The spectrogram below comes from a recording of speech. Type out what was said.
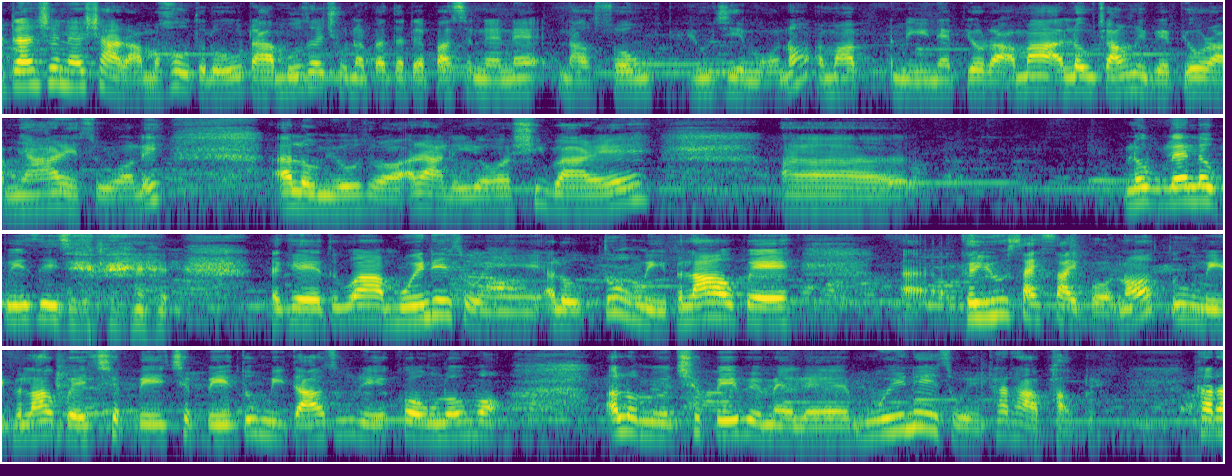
attention နဲ့ရှာတာမဟုတ်သလိုဒါမိုးဆက်ချုံနဲ့ပတ်သက်တဲ့ personal နဲ့နောက်ဆုံး view ချင်းပေါ့နော်အမအနေနဲ့ပြောတာအမအလုပ်ချောင်းတွေပဲပြောတာများတယ်ဆိုတော့လေအဲ့လိုမျိုးဆိုတော့အဲ့ဒါလေးတော့ရှိပါတယ်အာလုတ်လဲလုတ်ပေးစေချင်တယ်တကယ် तू ကမွေးနေ့ဆိုရင်အဲ့လိုသူ့အမေဘလောက်ပဲ ဂယုစိုက်စိုက်ပေါ့နော်သူ့အမေဘလောက်ပဲချစ်ပေးချစ်ပေးသူ့မိသားစုတွေအကုန်လုံးပေါ့အဲ့လိုမျိုးချစ်ပေးပေမဲ့လည်းမွေးနေ့ဆိုရင်ထထဖောက်တယ်ထထ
